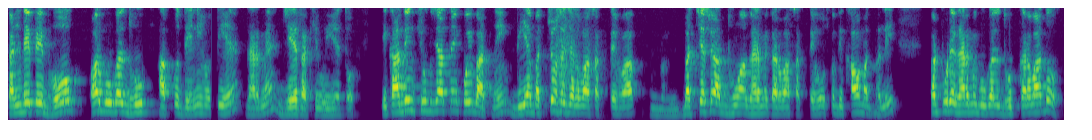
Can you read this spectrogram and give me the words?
कंडे पे भोग और गूगल धूप आपको देनी होती है। घर में जेर रखी हुई है तो। एक आध दिन चूक जाते हैं, कोई बात नहीं। दिया बच्चों से जलवा सकते हो आप। बच्चे से आप धुआँ घर में करवा सकते हो। उसको दिखाओ मत भली। पर पूरे घर में गूगल धूप करवा दो।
